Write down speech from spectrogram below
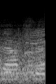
Seth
